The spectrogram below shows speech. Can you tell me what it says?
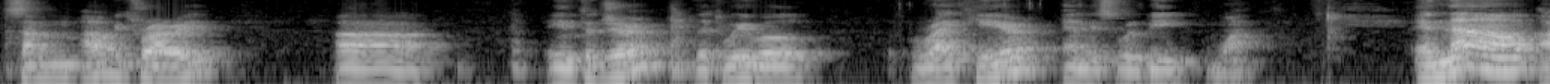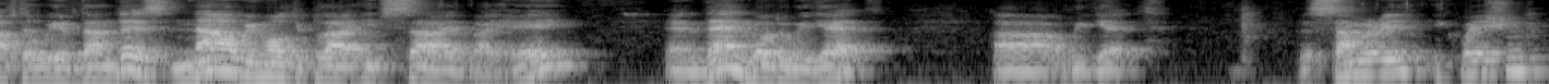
Some arbitrary uh, integer that we will write here, and this will be 1. And now, after we have done this, now we multiply each side by a, and then what do we get? Uh, we get the summary equation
